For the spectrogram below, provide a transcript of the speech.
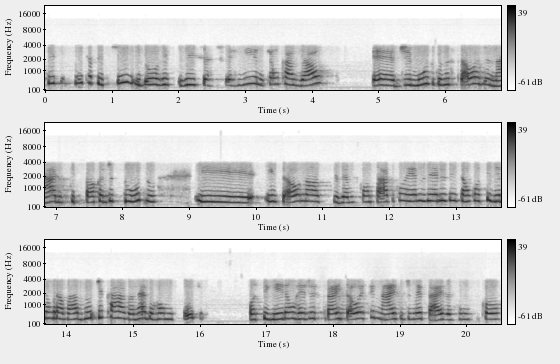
Cíntia Petit e do Richard Fermino, que é um casal é, de músicos extraordinários que toca de tudo. E então nós fizemos contato com eles e eles então conseguiram gravar do, de casa, né, do home studio, conseguiram registrar então esse naipe de metais, assim, ficou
